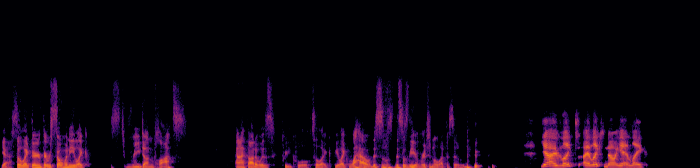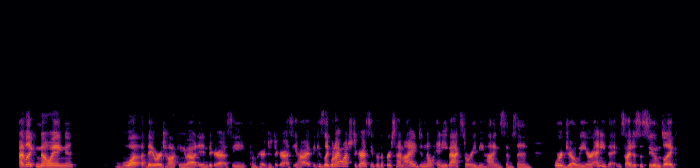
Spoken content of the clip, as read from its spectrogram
Yeah. So like there there were so many like redone plots. And I thought it was pretty cool to like be like, wow, this was this was the original episode. Yeah, I liked I liked knowing it and like I like knowing what they were talking about in Degrassi compared to Degrassi High because like when I watched Degrassi for the first time, I didn't know any backstory behind Simpson or Joey or anything. So I just assumed like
